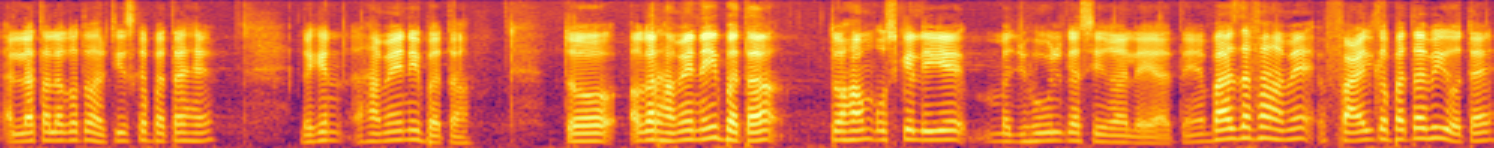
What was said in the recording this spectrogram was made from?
اللہ تعالیٰ کو تو ہر چیز کا پتہ ہے، لیکن ہمیں نہیں پتہ۔ تو اگر ہمیں نہیں پتہ، تو ہم اس کے لیے مجہول کا سیغہ لے آتے ہیں۔ بعض دفعہ ہمیں فائل کا پتہ بھی ہوتا ہے،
